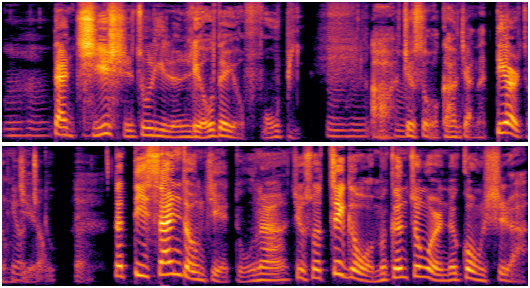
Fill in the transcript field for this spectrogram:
嗯哼，但其实朱立伦留的有伏笔，嗯哼，啊，就是我刚刚讲的第二种解读，对，那第三种解读呢，就是说这个我们跟中国人的共识啊，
